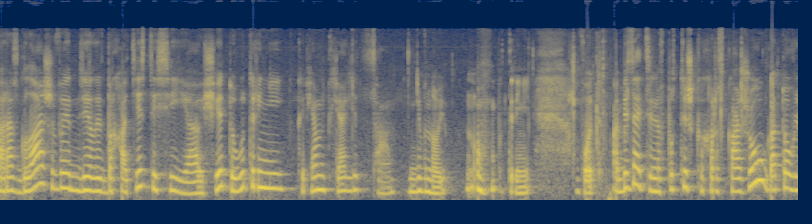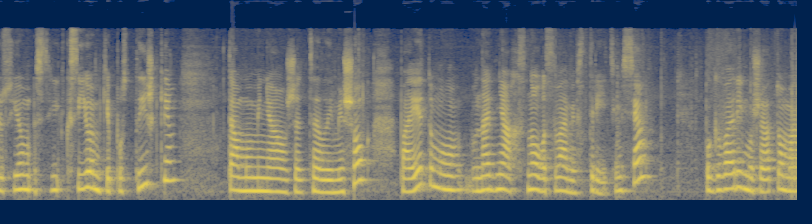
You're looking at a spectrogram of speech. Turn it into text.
разглаживает, делает бархатистый, сияющий. Это утренний крем для лица, дневной, ну, утренний. Вот, обязательно в пустышках расскажу. Готовлю съем, к съемке пустышки. Там у меня уже целый мешок, поэтому на днях снова с вами встретимся. Поговорим уже о том,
